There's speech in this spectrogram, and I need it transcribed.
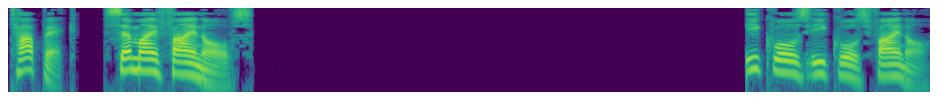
Topic: Semifinals. Equals equals final.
